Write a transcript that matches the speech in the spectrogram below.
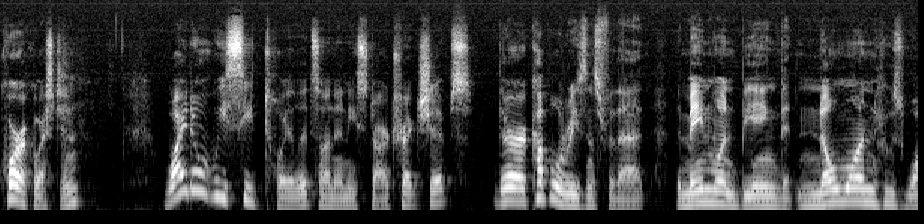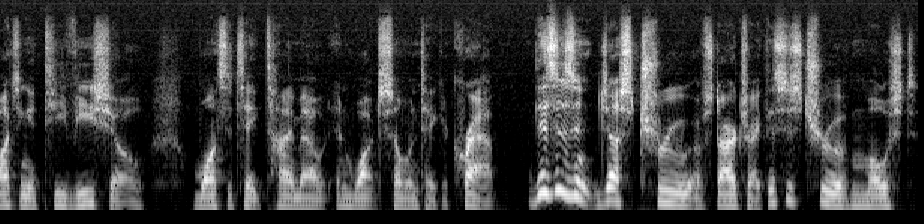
Quora question Why don't we see toilets on any Star Trek ships? There are a couple of reasons for that. The main one being that no one who's watching a TV show wants to take time out and watch someone take a crap. This isn't just true of Star Trek. This is true of most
